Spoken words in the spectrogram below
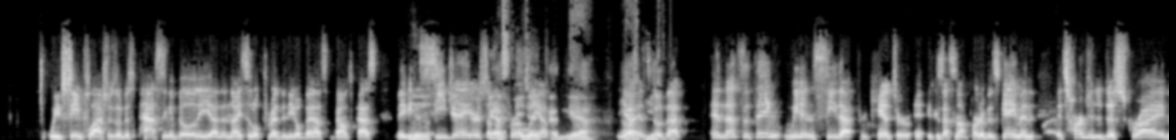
We've seen flashes of his passing ability. He had a nice little thread the needle bounce, bounce pass, maybe to Mm. CJ or someone for a CJ, layup Yeah. yeah and so that and that's the thing we didn't see that from Kanter eh, because that's not part of his game. And it's hard to describe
